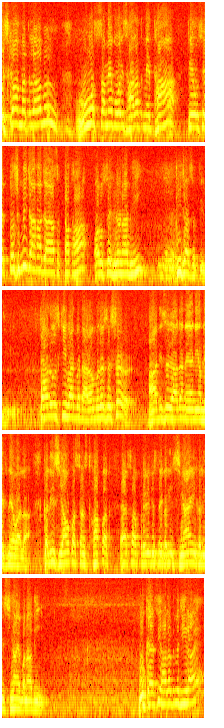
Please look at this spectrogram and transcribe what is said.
इसका मतलब उस समय वो इस हालत में था कि उसे तुझ भी जाना जा सकता था और उससे घृणा भी की जा सकती थी। पॉलूस की बात बता रहा हूँ, ब्रदर, सिस्टर। आदि से ज़्यादा नया नियम लिखने वाला। कलीसियाओं का संस्थापक, ऐसा प्रेरित जिसने कलीसियाएँ कलीसियाएँ बना दी। वो कैसी हालत में जी रहा है?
